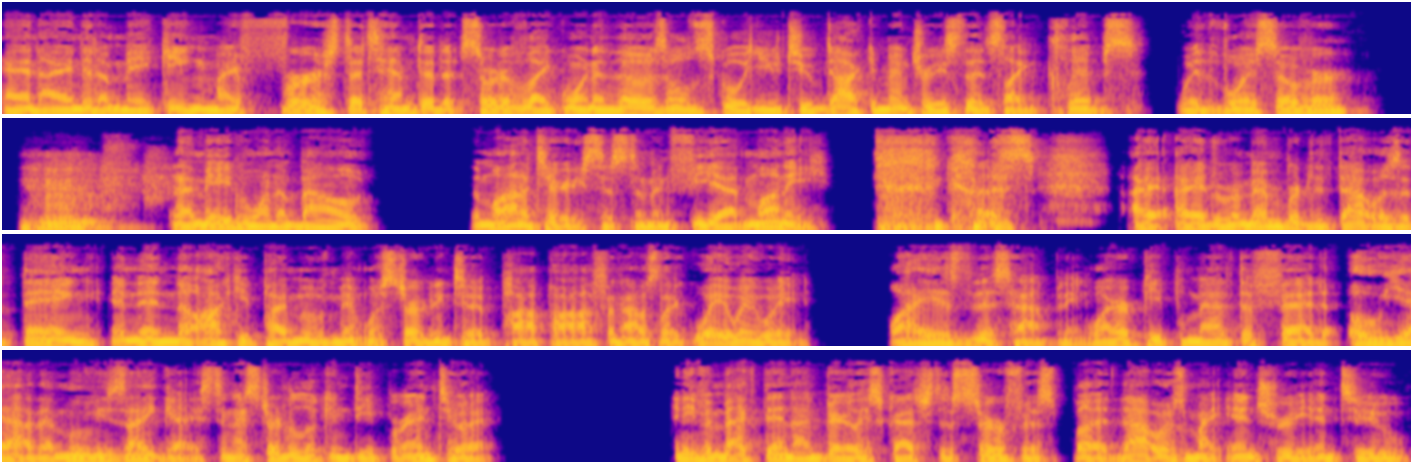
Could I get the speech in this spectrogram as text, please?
and I ended up making my first attempt at it, sort of like one of those old school YouTube documentaries that's like clips with voiceover. Mm-hmm. And I made one about the monetary system and fiat money because I, I, had remembered that that was a thing. And then the Occupy movement was starting to pop off. And I was like, wait, wait, wait. Why is this happening? Why are people mad at the Fed? Oh, yeah, that movie Zeitgeist. And I started looking deeper into it. And even back then, I barely scratched the surface, but that was my entry into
